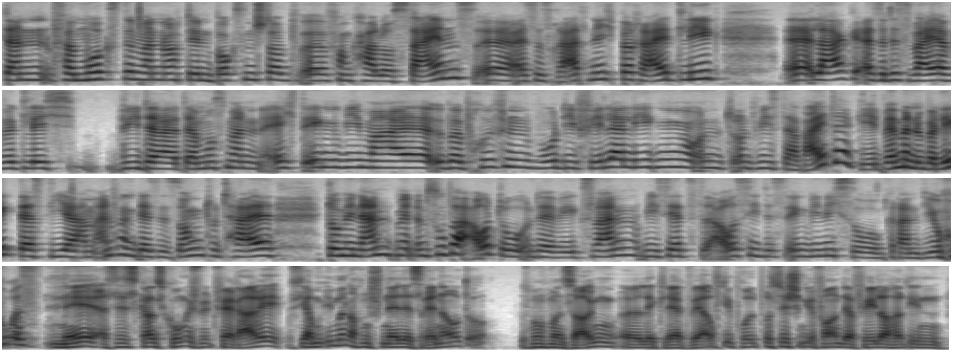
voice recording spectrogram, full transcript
dann vermurkste man noch den Boxenstopp äh, von Carlos Sainz, äh, als das Rad nicht nicht bereit liegt, äh, lag. Also das war ja wirklich wieder, da muss man echt irgendwie mal überprüfen, wo die Fehler liegen und, und wie es da weitergeht. Wenn man überlegt, dass die ja am Anfang der Saison total dominant mit einem super Auto unterwegs waren, wie es jetzt aussieht, ist irgendwie nicht so grandios. Nee, es ist ganz komisch mit Ferrari. Sie haben immer noch ein schnelles Rennauto, das muss man sagen. Äh, Leclerc wäre auf die Pole Position gefahren, der Fehler hat ihn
